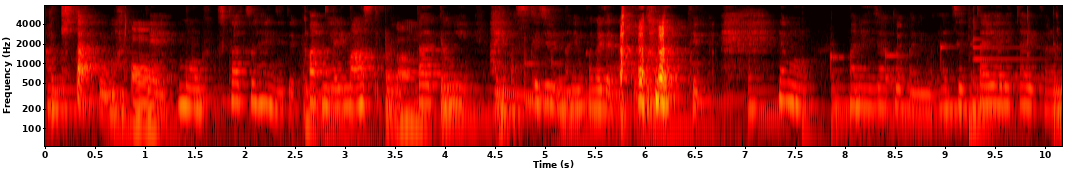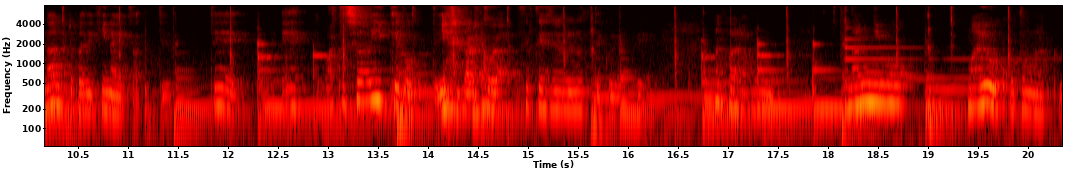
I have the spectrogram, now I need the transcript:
あ来たと思ってもう2つ返事で「あやります」って言った後に「はいやスケジュール何も考えてなかった」と思って。でもとかにも「いや絶対やりたいからなんとかできないか」って言って「え私はいいけど」って言いながらこうスケジュール縫ってくれてだからもう何にも迷うことなく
